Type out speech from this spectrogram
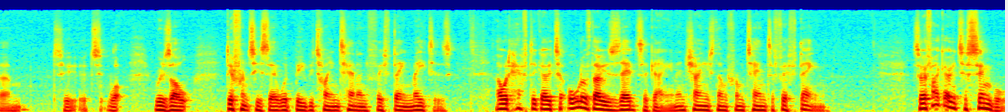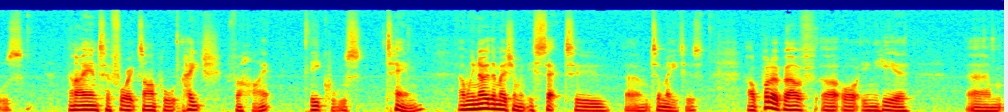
um, to, to what result differences there would be between 10 and 15 meters, I would have to go to all of those Z's again and change them from 10 to 15. So if I go to symbols and I enter, for example, H for height equals 10, and we know the measurement is set to, um, to meters, I'll put above uh, or in here um,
